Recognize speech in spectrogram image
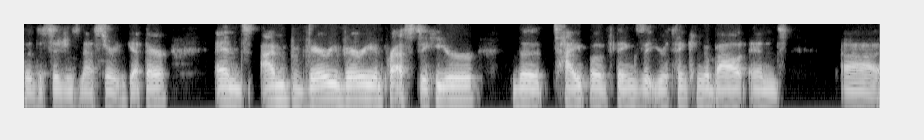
the decisions necessary to get there. And I'm very very impressed to hear the type of things that you're thinking about, and uh,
